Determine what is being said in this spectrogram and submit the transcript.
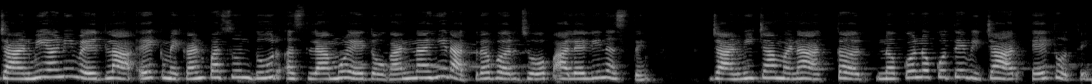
जान्हवी आणि वेदला एकमेकांपासून दूर असल्यामुळे दोघांनाही रात्रभर झोप आलेली नसते. जान्हवीच्या मनात तर नको नको ते विचार येत होते.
